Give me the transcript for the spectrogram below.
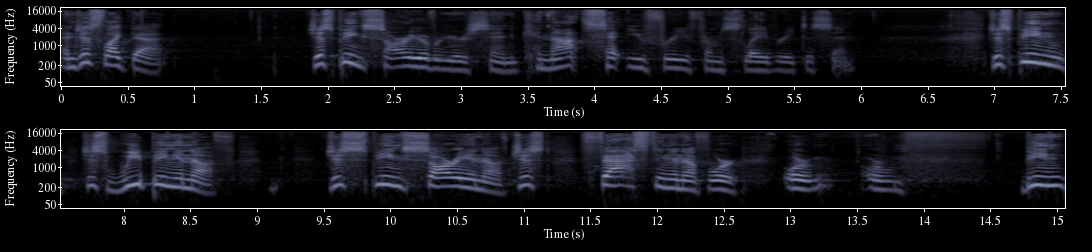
And just like that, just being sorry over your sin cannot set you free from slavery to sin. Just being, just weeping enough, just being sorry enough, just fasting enough, or, or, or being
